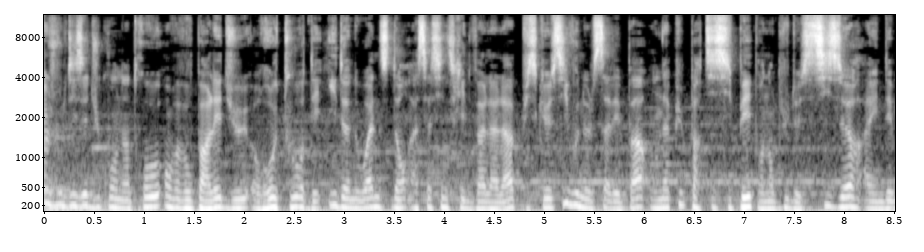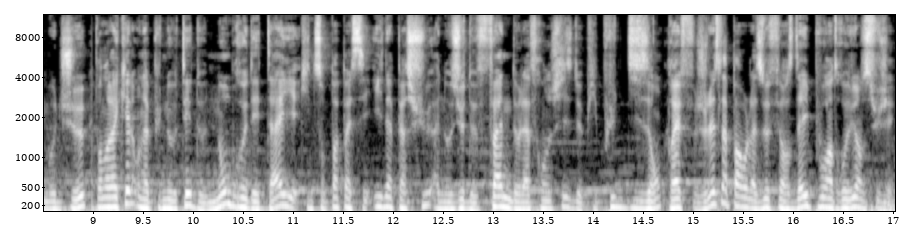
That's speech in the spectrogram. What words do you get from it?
Comme je vous le disais du coup en intro, on va vous parler du retour des Hidden Ones dans Assassin's Creed Valhalla, puisque si vous ne le savez pas, on a pu participer pendant plus de 6 heures à une démo de jeu, pendant laquelle on a pu noter de nombreux détails qui ne sont pas passés inaperçus à nos yeux de fans de la franchise depuis plus de 10 ans. Bref, je laisse la parole à The First Day pour introduire le sujet.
